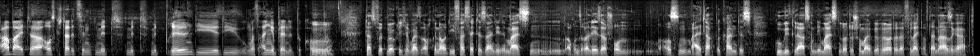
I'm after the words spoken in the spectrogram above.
Arbeiter ausgestattet sind mit, mit, mit Brillen, die, die irgendwas eingeblendet bekommen. Ne? Das wird möglicherweise auch genau die Facette sein, die den meisten, auch unserer Leser, schon aus dem Alltag bekannt ist. Google Glass haben die meisten Leute schon mal gehört oder vielleicht auf der Nase gehabt.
